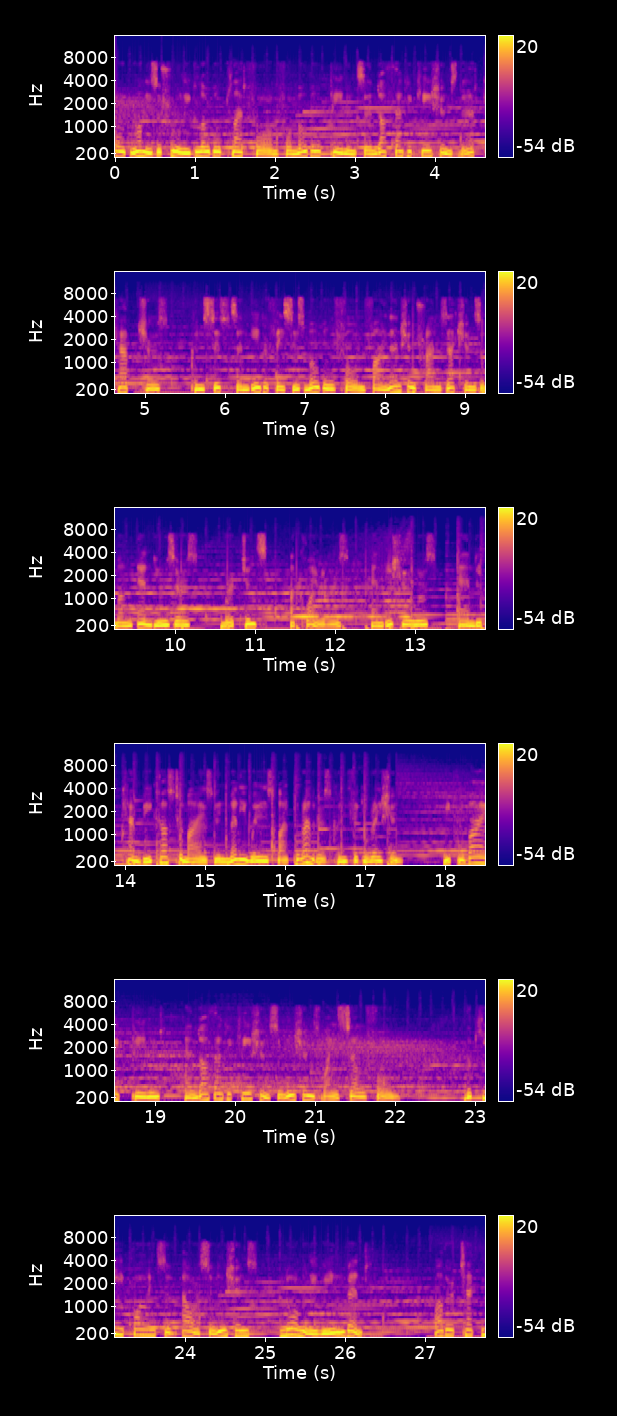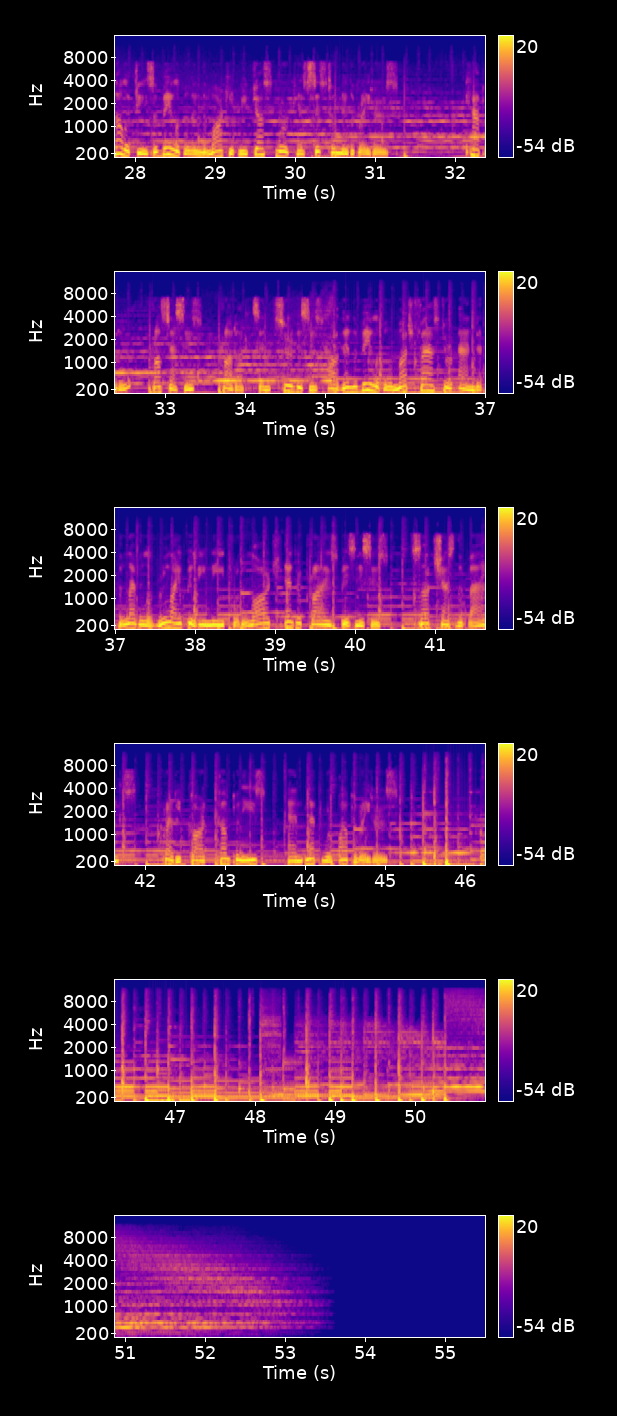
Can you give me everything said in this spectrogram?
CodeOne is a truly global platform for mobile payments and authentications that captures, consists and interfaces mobile phone financial transactions among end users, merchants, acquirers, and issuers, and it can be customized in many ways by parameters configuration. We provide payment and authentication solutions via cell phone. The key points of our solutions, normally we invent other technologies available in the market we just work as system integrators. Capital, processes, products and services are then available much faster and at the level of reliability need for the large enterprise businesses, such as the banks, credit card companies, and network operators.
